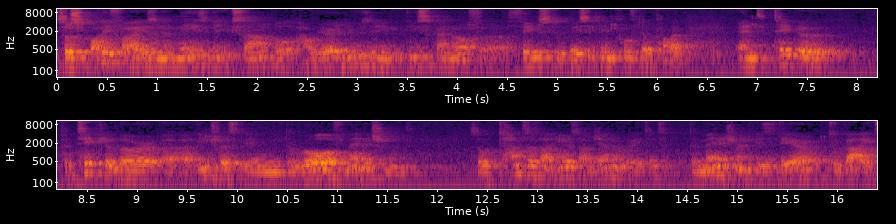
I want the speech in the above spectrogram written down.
So Spotify is an amazing example how they're using these kind of uh, things to basically improve their product and take a particular uh, interest in the role of management. So tons of ideas are generated. The management is there to guide.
